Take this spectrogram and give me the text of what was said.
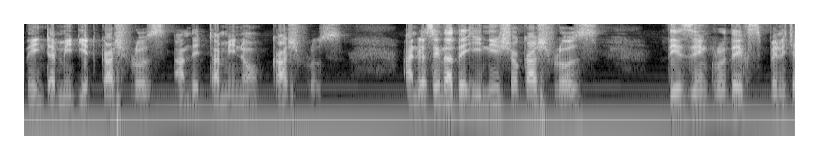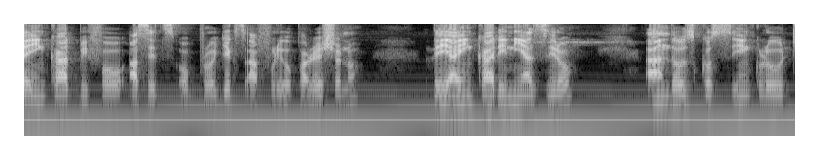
the intermediate cash flows and the terminal cash flows. And we are saying that the initial cash flows these include the expenditure incurred before assets or projects are fully operational. They are incurred in year zero and those costs include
